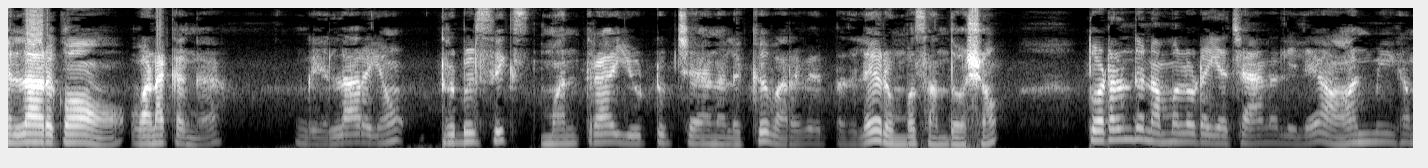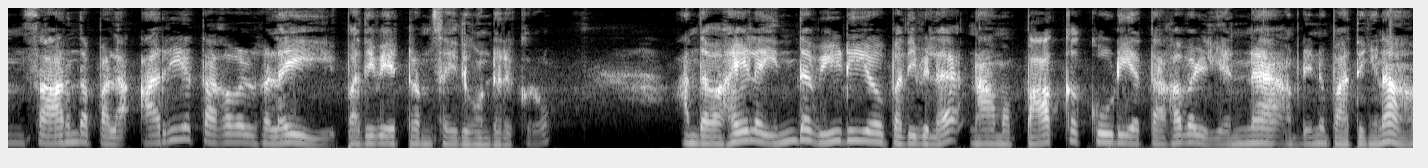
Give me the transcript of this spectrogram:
எல்லாருக்கும் வணக்கங்க. உங்கள் எல்லாரையும் ட்ரிபிள் சிக்ஸ் மந்த்ரா யூடியூப் சேனலுக்கு வரவேற்பதிலே ரொம்ப சந்தோஷம். தொடர்ந்து நம்மளுடைய சேனலிலே ஆன்மீகம் சார்ந்த பல அரிய தகவல்களை பதிவேற்றம் செய்து கொண்டிருக்கிறோம். அந்த வகையில் இந்த வீடியோ பதிவில் நாம் பார்க்கக்கூடிய தகவல் என்ன அப்படின்னு பார்த்தீங்கன்னா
